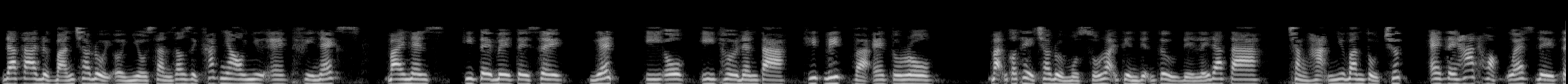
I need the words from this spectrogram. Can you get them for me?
Data được bán trao đổi ở nhiều sàn giao dịch khác nhau như Etfinex, Binance, HTBTC, Gate, IO, Etherdelta, Hitbit và eToro. Bạn có thể trao đổi một số loại tiền điện tử để lấy data, chẳng hạn như ban tổ chức, ETH hoặc USDT.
